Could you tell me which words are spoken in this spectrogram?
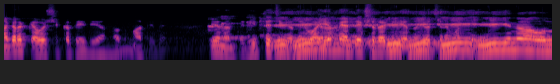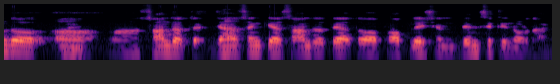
ನಗರಕ್ಕೆ ಅವಶ್ಯಕತೆ ಇದೆಯಾ ಅನ್ನೋದು ಮಾತಿದೆ. ಏನಂತೀರಿ? ಇತ್ತೀಚೆಗೆ ಅಧ್ಯಕ್ಷರಾಗಿ? ಈಗಿನ ಒಂದು ಸಾಂದ್ರತೆ ಜನಸಂಖ್ಯೆಯ ಸಾಂದ್ರತೆ ಅಥವಾ ಪಾಪ್ಯುಲೇಷನ್ ಡೆನ್ಸಿಟಿ ನೋಡಿದಾಗ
